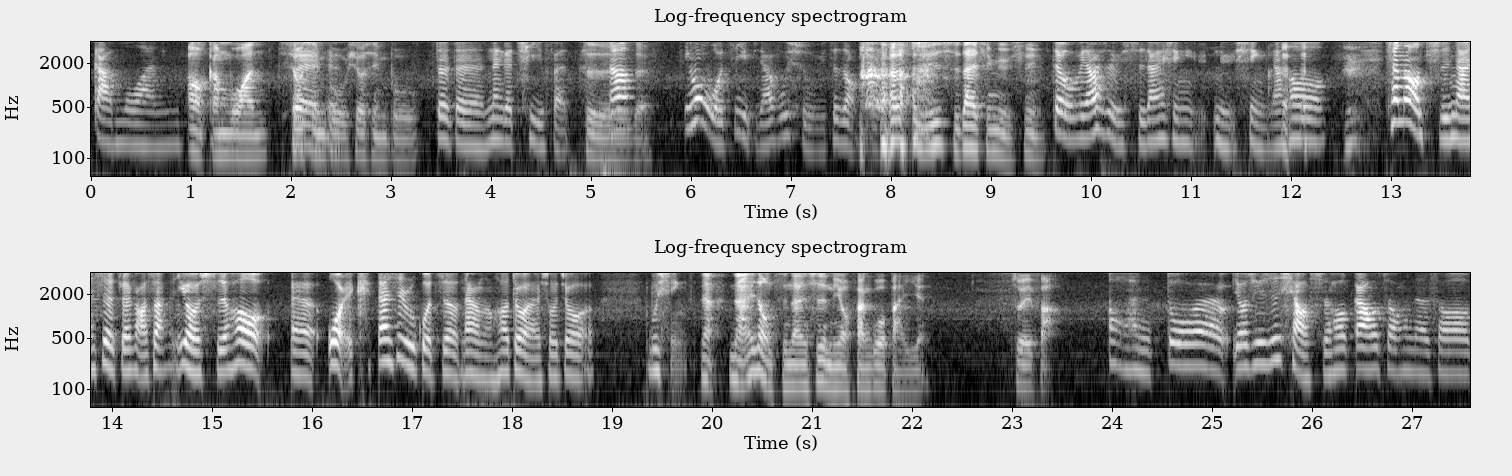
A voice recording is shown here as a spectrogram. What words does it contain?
港湾哦，港湾修行部修行部，对对对，那个气氛，对对对对，对。因为我自己比较不属于这种，你是时代新女性，对，我比较属于时代新女女性。然后像那种直男式的追法，算有时候呃 work，但是如果只有那样的话，对我来说就不行。那哪一种直男式你有翻过白眼？追法？哦，很多哎，尤其是小时候高中的时候，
